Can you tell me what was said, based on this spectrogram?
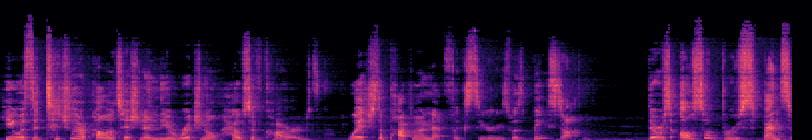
He was the titular politician in the original House of Cards, which the popular Netflix series was based on. There was also Bruce Spence,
